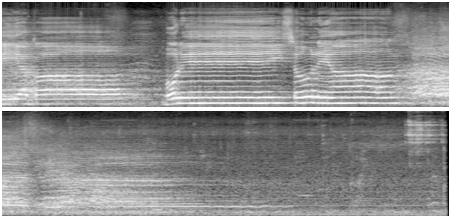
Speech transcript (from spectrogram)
त्रियका बोले सोनिया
